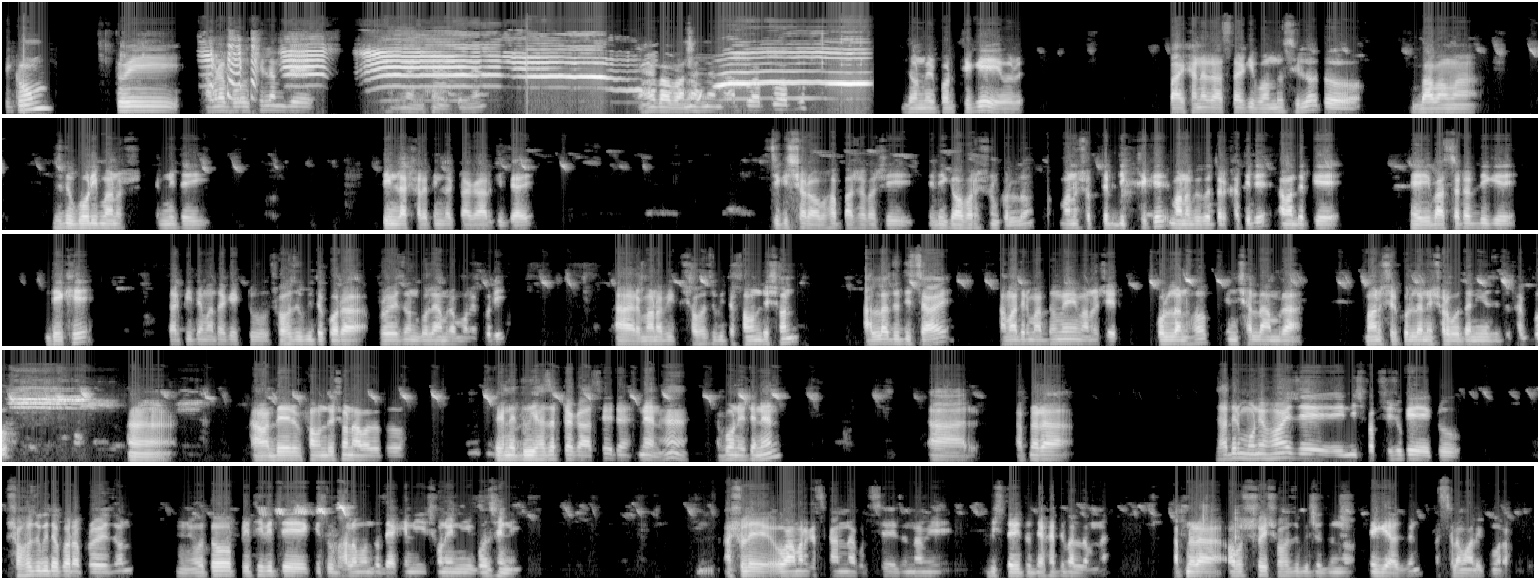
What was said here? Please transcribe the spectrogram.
আলাইকুম। তুই আমরা বলছিলাম যে হ্যাঁ, বাবা না না আপু আপু আপু। জন্মের পর থেকে ওর পায়খানার রাস্তা আর কি বন্ধ ছিল তো বাবা মা যেহেতু গরিব মানুষ এমনিতেই তিন লাখ সাড়ে তিন লাখ টাকা আর কি ব্যয়। চিকিৎসার অভাব পাশাপাশি এদিকে অপারেশন করল। মানুষত্বের দিক থেকে মানবিকতার খাতিরে আমাদেরকে এই বাচ্চাটার দিকে দেখে তার পিতামাতাকে একটু সহযোগিতা করা প্রয়োজন বলে আমরা মনে করি। আর মানবিক সহযোগিতা ফাউন্ডেশন, আল্লাহ যদি চায়, আমাদের মাধ্যমে মানুষের কল্যাণ হোক ইনশাল্লাহ আমরা মানুষের কল্যাণে সর্বদা নিয়োজিত থাকব। আমাদের ফাউন্ডেশন আপাতত এখানে দুই হাজার টাকা আছে, এটা নেন হ্যাঁ? বোন, এটা নেন। আর আপনারা যাদের মনে হয় যে এই নিষ্পাপ শিশুকে একটু সহযোগিতা করা প্রয়োজন ও তো পৃথিবীতে কিছু ভালো মন্দ দেখেনি, শোনেনি, বোঝেনি। আসলে ও আমার কাছে কান্না করছে এই জন্য আমি বিস্তারিত দেখাতে পারলাম না। আপনারা অবশ্যই সহযোগিতার জন্য এগিয়ে আসবেন। আসসালামু আলাইকুম রহমতুল্লাহ।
